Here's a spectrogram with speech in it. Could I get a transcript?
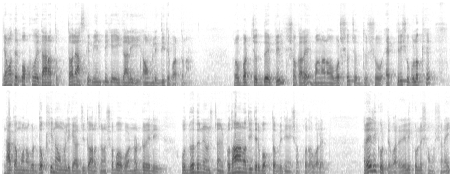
জামাতের পক্ষ হয়ে দাঁড়াতো, তাহলে আজকে বিএনপিকে এই গালি আওয়ামী লীগ দিতে পারতো না। রোববার চোদ্দ এপ্রিল সকালে বাংলা নববর্ষ চোদ্দোশো একত্রিশ উপলক্ষে ঢাকা মহানগর দক্ষিণ আওয়ামী লীগে আয়োজিত আলোচনা সভা ও বর্ণাঢ্য র্যালির উদ্বোধনী অনুষ্ঠানে প্রধান অতিথির বক্তব্যে তিনি সব কথা বলেন। র্যালি করতে পারে, র্যালি করলে সমস্যা নেই।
